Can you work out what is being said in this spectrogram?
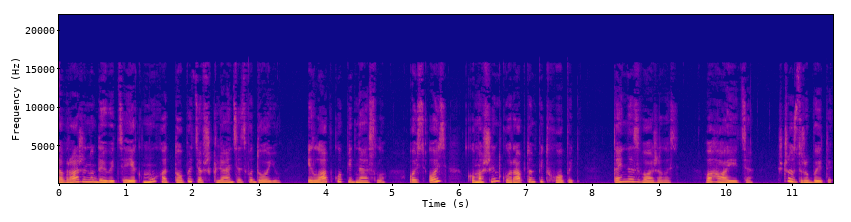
та вражено дивиться, як муха топиться в шклянці з водою, і лапку піднесло. Ось ось комашинку раптом підхопить, та й не зважилась, вагається, що зробити.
